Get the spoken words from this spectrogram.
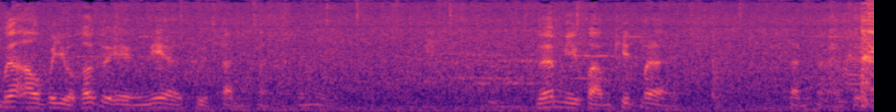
เมื่อเอาประโยชน์เข้าตัวเองเนี่ยคือตัณหาทั้งหมดและมีความคิดเมื่อไหร่ตัณหาเกิด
